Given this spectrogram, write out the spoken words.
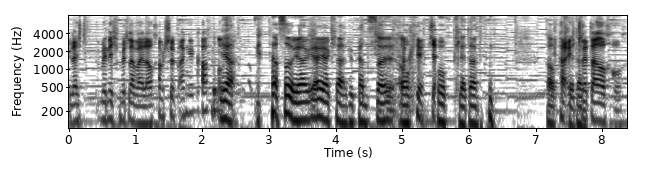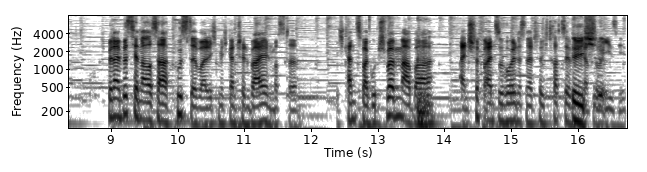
Vielleicht bin ich mittlerweile auch am Schiff angekommen. Ja. Ach so, ja, ja, ja, klar. Du kannst äh, auch okay, ja. hochklettern. ja, ich kletter auch hoch. Ich bin ein bisschen außer Puste, weil ich mich ganz schön beeilen musste. Ich kann zwar gut schwimmen, aber hm ein Schiff einzuholen ist natürlich trotzdem nicht ich, so easy.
